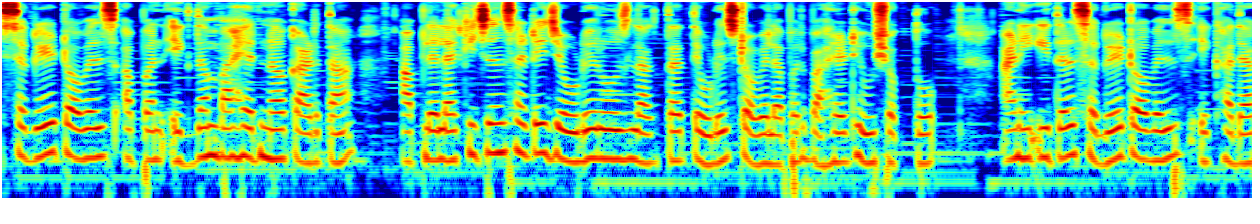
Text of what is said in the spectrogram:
सगळे टॉवेल्स आपण एकदम बाहेर न काढता आपल्याला किचनसाठी जेवढे रोज लागतात तेवढेच टॉवेल आपण बाहेर ठेवू शकतो. आणि इतर सगळे टॉवेल्स एखाद्या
